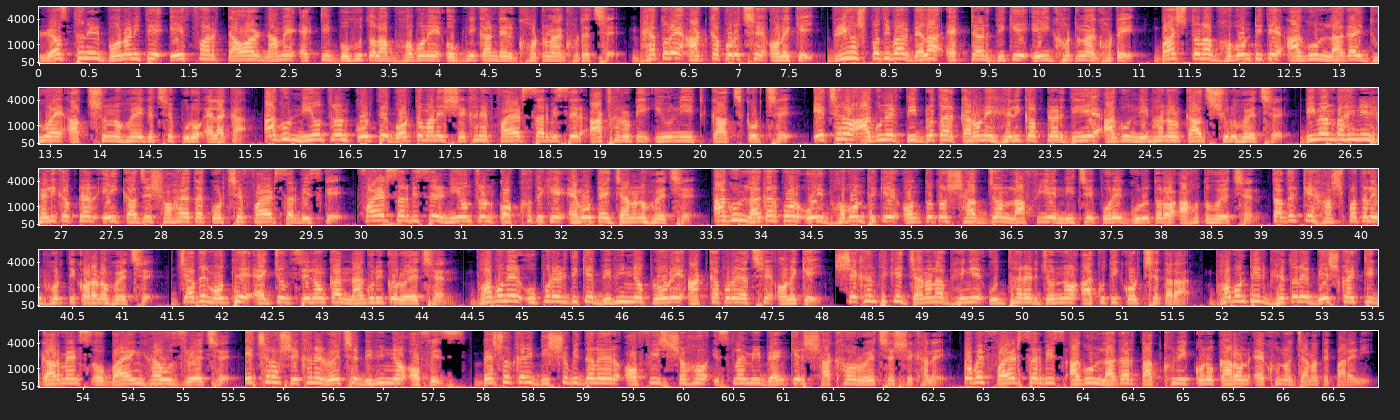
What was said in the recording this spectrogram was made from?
রাজধানীর বনানীতে FR tower নামে একটি বহুতলা ভবনে অগ্নিকাণ্ডের ঘটনা ঘটেছে। ভেতরে আটকা পড়েছে অনেকেই। বৃহস্পতিবার বেলা একটার দিকে এই ঘটনা ঘটে। বাইশতলা ভবনটিতে আগুন লাগায় ধোঁয়ায় আচ্ছন্ন হয়ে গেছে পুরো এলাকা। আগুন নিয়ন্ত্রণ করতে বর্তমানে সেখানে ফায়ার সার্ভিসের আঠারোটি ইউনিট কাজ করছে। এছাড়াও আগুনের তীব্রতার কারণে হেলিকপ্টার দিয়ে আগুন নিভানোর কাজ শুরু হয়েছে। বিমান বাহিনীর হেলিকপ্টার এই কাজে সহায়তা করছে ফায়ার সার্ভিসকে। ফায়ার সার্ভিসের নিয়ন্ত্রণ কক্ষ থেকে এমনটাই জানানো হয়েছে। আগুন লাগার পর ওই ভবন থেকে অন্তত সাতজন লাফিয়ে নিচে পড়ে গুরুতর আহত হয়েছেন। তাদেরকে হাসপাতালে ভর্তি করানো হয়েছে। যাদের মধ্যে একজন শ্রীলঙ্কার নাগরিকও রয়েছেন। ভবনের উপরের দিকে বিভিন্ন ফ্লোরে আটকা পড়ে আছে অনেকেই। সেখান থেকে জানালা ভেঙে উদ্ধারের জন্য আকুতি করছে তারা। ভবনটির ভেতরে বেশ কয়েকটি গার্মেন্টস ও বাইং হাউস রয়েছে। এছাড়াও সেখানে রয়েছে বিভিন্ন অফিস। বেসরকারি বিশ্ববিদ্যালয়ের অফিস সহ ইসলামী ব্যাংকের শাখাও রয়েছে সেখানে। তবে ফায়ার সার্ভিস আগুন লাগার তাৎক্ষণিক কোনো কারণ এখনও জানাতে পারেনি।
